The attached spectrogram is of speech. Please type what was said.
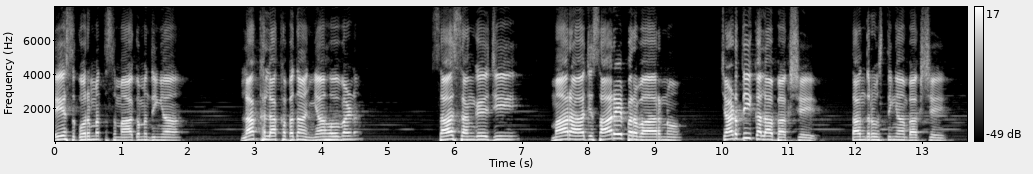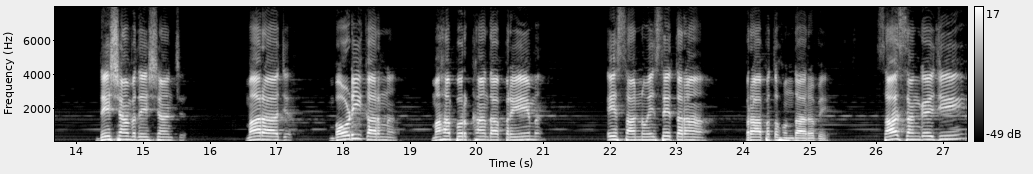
ਇਸ ਗੁਰਮਤ ਸਮਾਗਮ ਦੀਆਂ ਲੱਖ ਲੱਖ ਵਧਾਈਆਂ ਹੋਵਣ। ਸਾਧ ਸੰਗਤ ਜੀ, ਮਹਾਰਾਜ ਸਾਰੇ ਪਰਿਵਾਰ ਨੂੰ ਚੜ੍ਹਦੀ ਕਲਾ ਬਖਸ਼ੇ, ਤੰਦਰੁਸਤੀਆਂ ਬਖਸ਼ੇ, ਦੇਸ਼ਾਂ ਵਿਦੇਸ਼ਾਂ 'ਚ ਮਹਾਰਾਜ ਬੌੜੀ ਕਰਨ ਮਹਾਪੁਰਖਾਂ ਦਾ ਪ੍ਰੇਮ ਇਹ ਸਾਨੂੰ ਇਸੇ ਤਰ੍ਹਾਂ ਪ੍ਰਾਪਤ ਹੁੰਦਾ ਰਹੇ ਸਾਧ ਸੰਗਤ ਜੀ,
